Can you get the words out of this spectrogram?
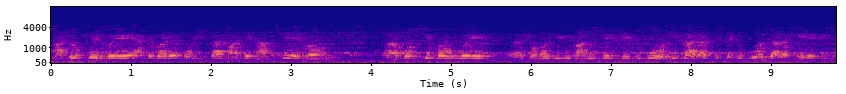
শাসকদের হয়ে একেবারে পরিষ্কার মাঠে নামছে এবং আহ, শ্রমজীবী মানুষের যেটুকু অধিকার আছে সেটুকুও তারা কেড়ে নেবে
